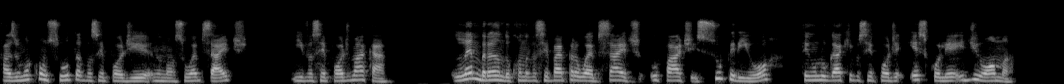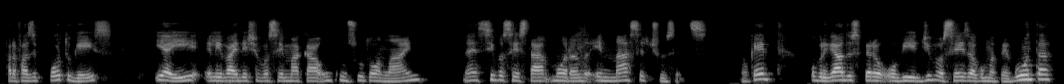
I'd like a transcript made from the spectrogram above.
fazer uma consulta, você pode ir no nosso website e você pode marcar. Lembrando, quando você vai para o website, o parte superior tem um lugar que você pode escolher idioma para fazer português e aí ele vai deixar você marcar um consulta online, né, se você está morando em Massachusetts, ok? Obrigado, espero ouvir de vocês alguma pergunta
